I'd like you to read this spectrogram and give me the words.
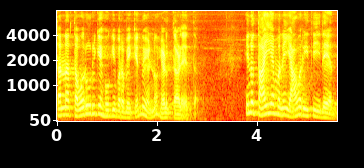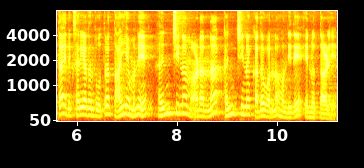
ತನ್ನ ತವರೂರಿಗೆ ಹೋಗಿ ಬರಬೇಕೆಂದು ಹೆಣ್ಣು ಹೇಳುತ್ತಾಳೆ ಅಂತ. ಇನ್ನು ತಾಯಿಯ ಮನೆ ಯಾವ ರೀತಿ ಇದೆ ಅಂತ, ಇದಕ್ಕೆ ಸರಿಯಾದಂಥ ಉತ್ತರ, ತಾಯಿಯ ಮನೆ ಹಂಚಿನ ಮಾಡನ್ನು, ಕಂಚಿನ ಕದವನ್ನು ಹೊಂದಿದೆ ಎನ್ನುತ್ತಾಳೆ.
